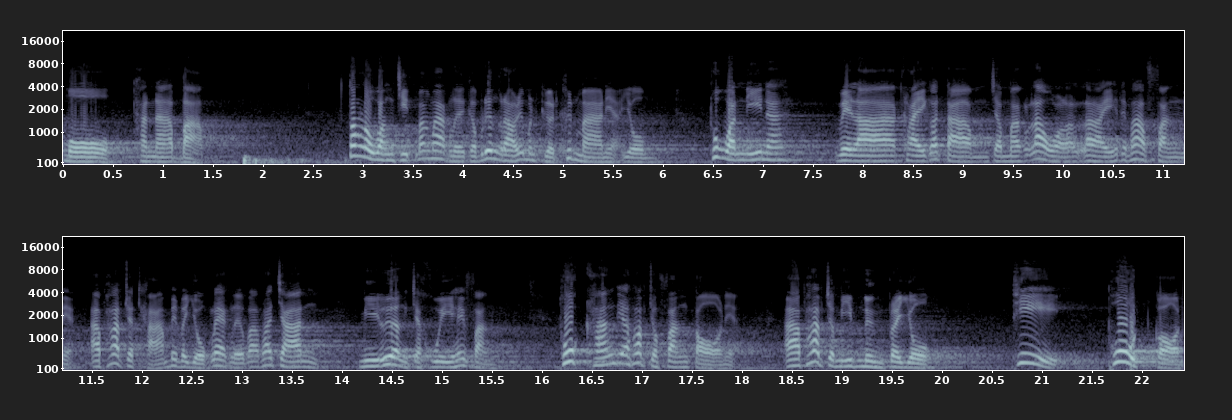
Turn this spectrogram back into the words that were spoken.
โมทนาบาป ต้องระวังจิตมาก ๆ เลยกับเรื่องราวที่มันเกิดขึ้นมาเนี่ยโยม ทุกวันนี้นะ เวลาใครก็ตามจะมาเล่าอะไรให้อาภาพฟังเนี่ยอาภาพจะถามเป็นประโยคแรกเลยว่าพระอาจารย์มีเรื่องจะคุยให้ฟัง ทุกครั้งที่อาภาพจะฟังต่อเนี่ยอาภาพจะมีหนึ่งประโยคที่พูดก่อน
